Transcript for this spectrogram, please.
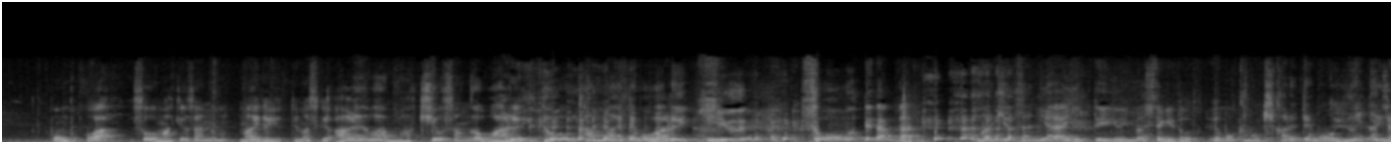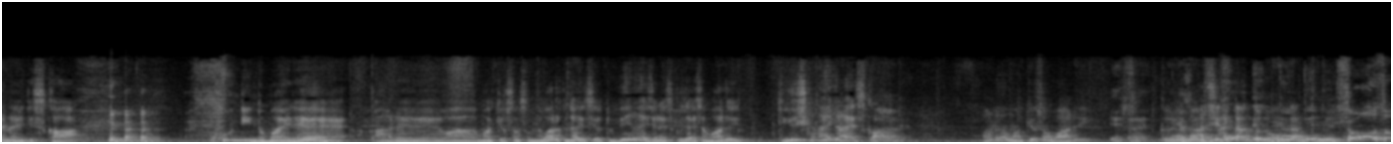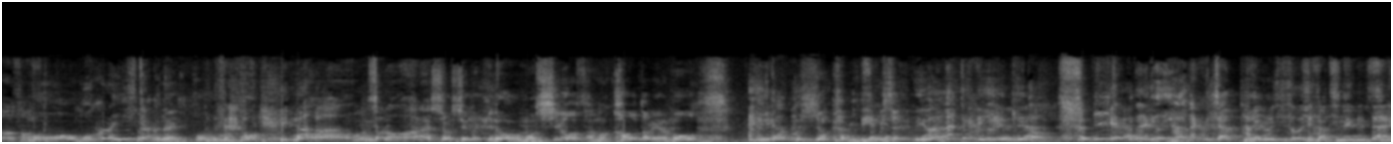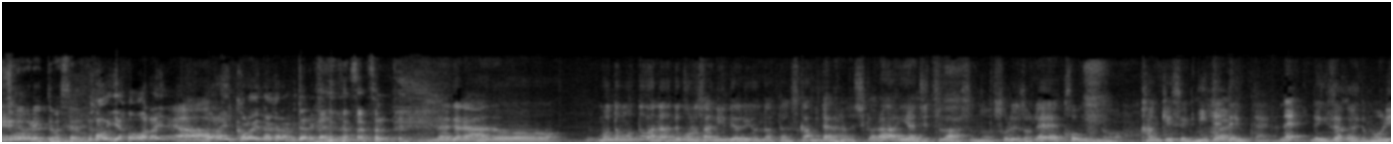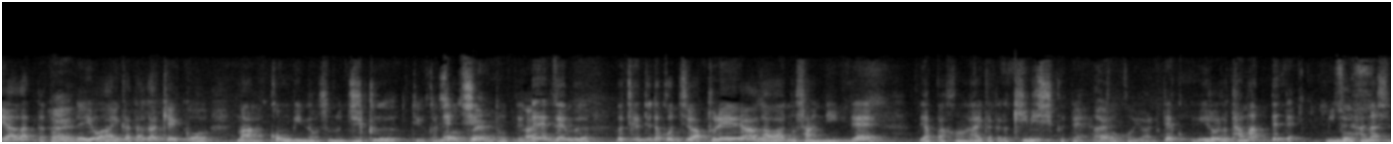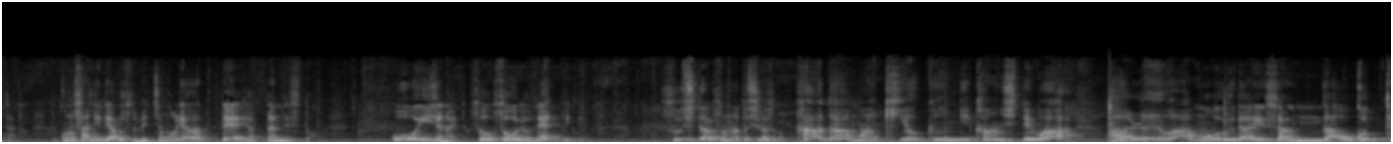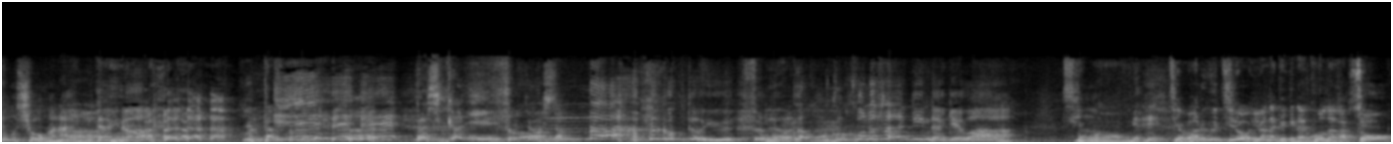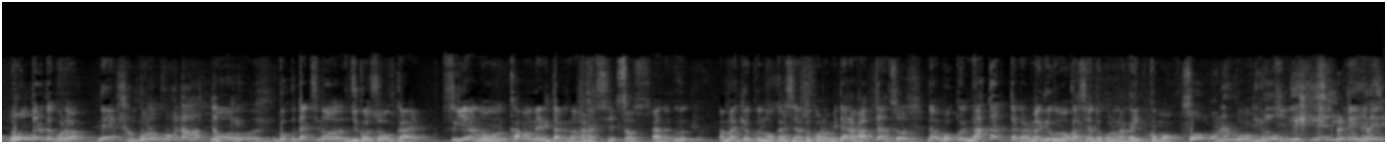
ポンポコはそう牧雄さんの前では言ってますけどあれは牧雄さんが悪い。どう考えても悪いっていう そう思ってたんだ牧雄さんには言って言いましたけどいや僕も聞かれても言えないじゃないですか 本人の前で、あれは牧野さんそんな悪くないですよと言えないじゃないですか。う大さん悪いって言うしかないじゃないですか、はい。あれは牧雄さん悪い。いやそっからあのアシスタントの女の子も。そうそうそう。もう僕ら言いたくない。ですもうもうその話をしてる時のもう四郎さんの顔たりはもう苦節を噛みつぶして。言わなくていいけど言いたくないけど言わなくちゃって。楽しそうに膝話常にしてたよ常にながらやってましたよもういや笑いこらえながらみたいな感じなんですよそれだからあのもともとはなんでこの3人でやるようになったんですかみたいな話からいや実はそのそれぞれコンビの関係性が似てはい。てみたいなね、で居酒屋で盛り上がったと、はい。で要は相方が結構、まあ、コンビのその軸っていうかねそうですね。シーン取ってて、はい。全部どっちかっていうとこっちはプレイヤー側の3人でやっぱこの相方が厳しくて、はい。こうこう言われていろいろ溜まっててみんなで話してたと。でこの3人でやろうとめっちゃ盛り上がってやったんですと。おおいいじゃないと。そうそうよねって言ってそしたらその後白さんがただ牧雄君に関してはあれはもうう大さんが怒ってもしょうがないみたいな。ええ確かにそんなことを言う。僕はもうここの3人だけは違う。違う悪口を言わなきゃいけないコーナーがあってそう。本当だったらこれはねそんなコーナーあったもう僕たちの自己紹介次あのカモメンタルの話そうあのうマキオ君のおかしなところみたいなのがあったんです。そうだから僕なかったからマキオ君のおかしなところなんか一個も。そう。俺なんもうで？もうひねってひねっ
